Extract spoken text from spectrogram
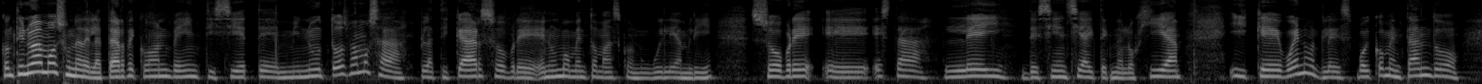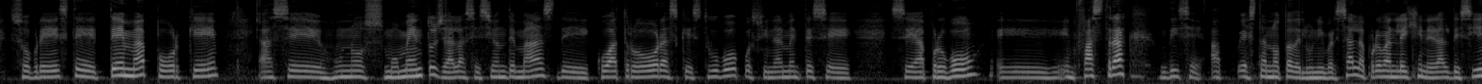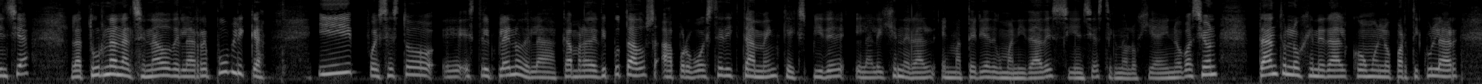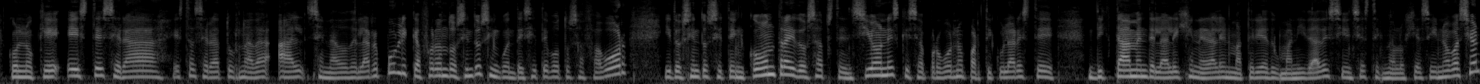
Continuamos una de la tarde con 27 minutos. Vamos a platicar sobre, en un momento más con William Lee, sobre eh, esta ley de ciencia y tecnología y que, bueno, les voy comentando sobre este tema porque hace unos momentos, ya la sesión de más de cuatro horas que estuvo, pues finalmente se, se aprobó eh, en fast track, dice esta nota del Universal, aprueban Ley General de Ciencia la turnan al Senado de la República. Y pues esto, eh, este el Pleno de la Cámara de Diputados aprobó este dictamen que expide la Ley General en materia de humanidades, ciencias, tecnología e innovación, tanto en lo general como en lo particular, con lo que este será, esta será turnada al Senado de la República. Fueron 257 votos a favor y 207 en contra y dos abstenciones que se aprobó en lo particular este dictamen de la Ley General en materia de humanidades, ciencias, tecnologías e innovación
